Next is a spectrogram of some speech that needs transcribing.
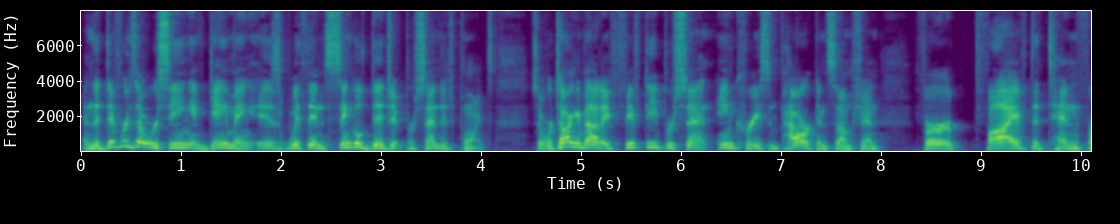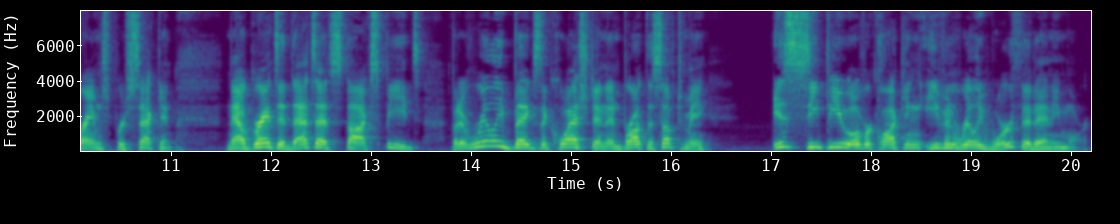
And the difference that we're seeing in gaming is within single digit percentage points. So we're talking about a 50% increase in power consumption for 5 to 10 frames per second. Now, granted, that's at stock speeds, but it really begs the question and brought this up to me is CPU overclocking even really worth it anymore?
